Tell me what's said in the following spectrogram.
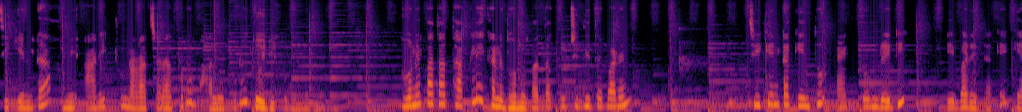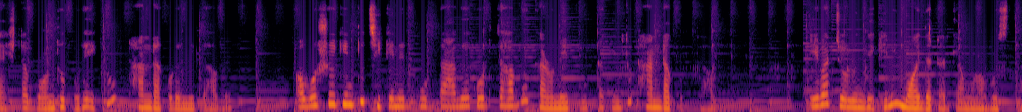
চিকেনটা আমি আরেকটু নাড়াচাড়া করে ভালো করে তৈরি করে নেব। ধনে পাতা থাকলে এখানে ধনে পাতা কুচি দিতে পারেন। চিকেনটা কিন্তু একদম রেডি এবার এটাকে গ্যাসটা বন্ধ করে একটু ঠান্ডা করে নিতে হবে। অবশ্যই কিন্তু চিকেনের পুরটা আগে করতে হবে, কারণ এই পুরটা কিন্তু ঠান্ডা করতে হবে। এবার চলুন দেখে নিই ময়দাটার কেমন অবস্থা।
